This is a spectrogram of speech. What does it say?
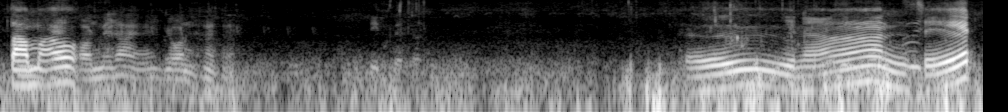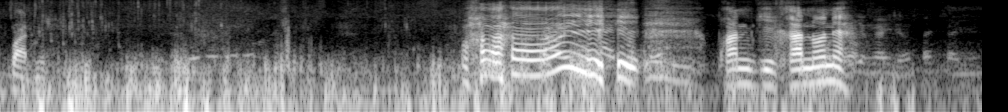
ำตำเอาถอนไม่ได้ไงย้อนติดเลยเออนั่นเสร็จบัดนี่ว้ายพันกี่คันวะเนี่ยยังไงเดี๋ยวไปใจเย็น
